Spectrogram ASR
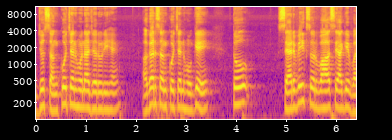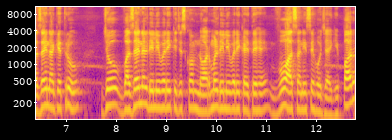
जो संकोचन होना ज़रूरी है। अगर संकोचन हो गए तो सर्विक्स और वहाँ से आगे वजैना के थ्रू जो वजैनल डिलीवरी की जिसको हम नॉर्मल डिलीवरी कहते हैं, वो आसानी से हो जाएगी। पर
